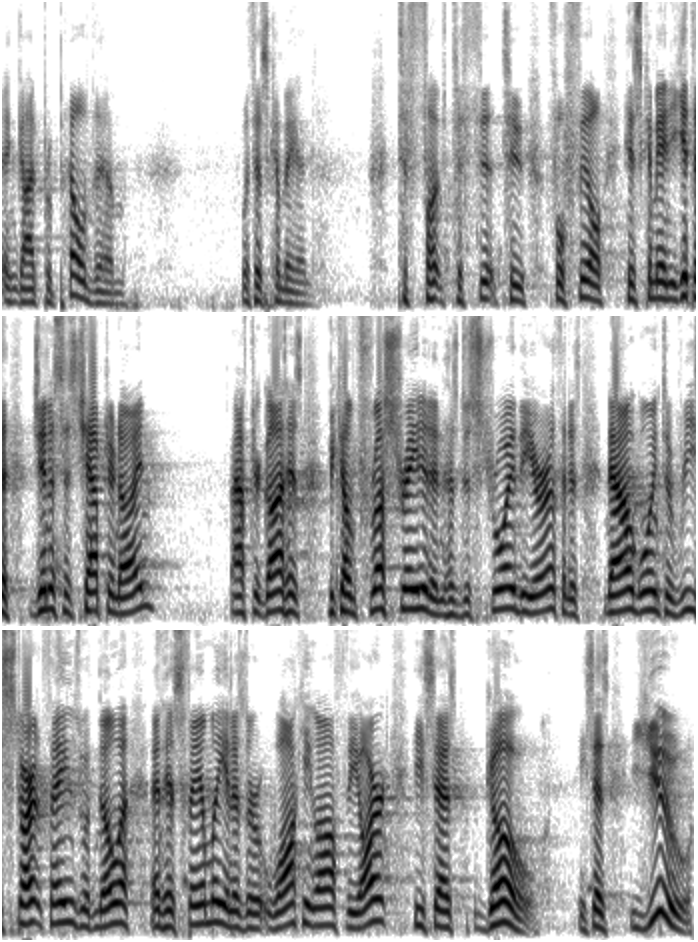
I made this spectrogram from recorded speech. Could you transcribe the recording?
And God propelled them with his command to, fu- to, to fulfill his command. You get to Genesis chapter 9 after God has become frustrated and has destroyed the earth and is now going to restart things with Noah and his family, and as they're walking off the ark, he says, Go. He says, You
